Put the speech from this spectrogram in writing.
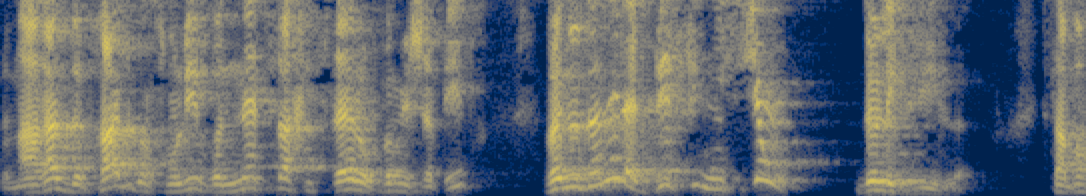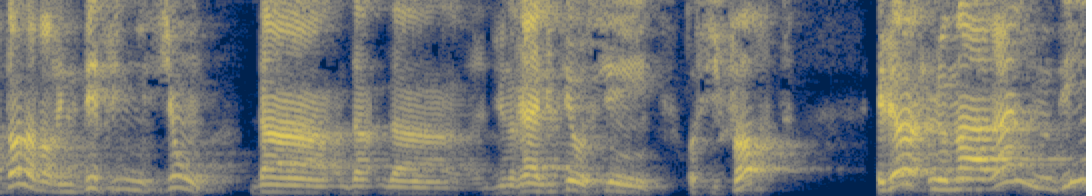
le Maharal de Prague, dans son livre Netzach Israël au premier chapitre, va nous donner la définition de l'exil. C'est important d'avoir une définition d'une réalité aussi, aussi forte. Eh bien, le Maharal nous dit,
